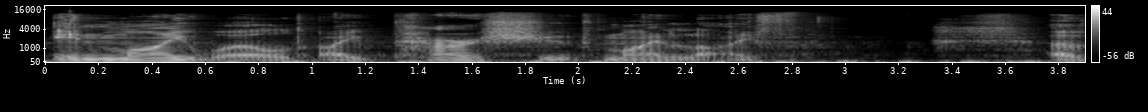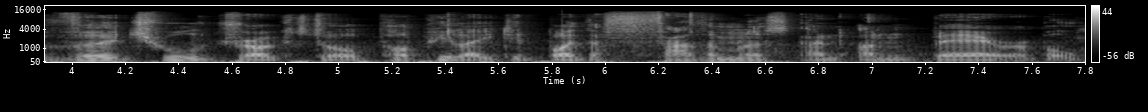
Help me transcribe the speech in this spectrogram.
In my world, I parachute my life a virtual drugstore populated by the fathomless and unbearable.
